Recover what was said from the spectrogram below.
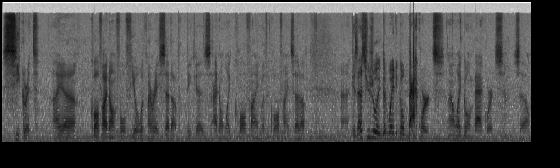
secret, I uh, qualified on full fuel with my race setup because I don't like qualifying with the qualifying setup. Because uh, that's usually a good way to go backwards. I don't like going backwards. So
